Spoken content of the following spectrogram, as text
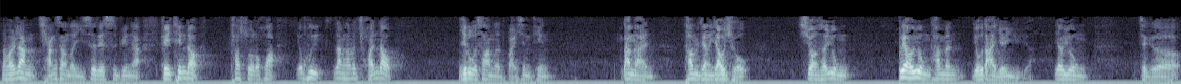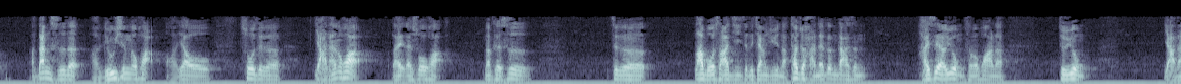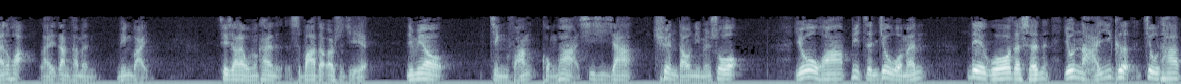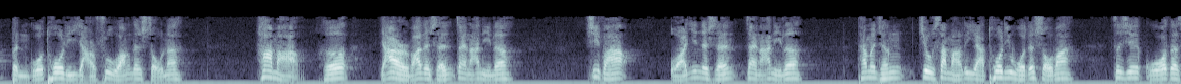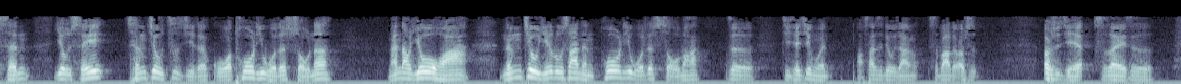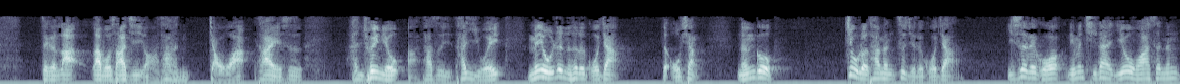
那么让墙上的以色列士兵啊可以听到他说的话，又会让他们传到一路上的百姓听。当然，他们这样要求，希望说用不要用他们犹大言语啊，要用这个啊当时的啊流行的话啊，要说这个亚兰话。来来说话，那可是这个拉伯沙基这个将军呢，他就喊得更大声，还是要用什么话呢？就用亚兰话来让他们明白。接下来我们看十八到二十节，你们要谨防，恐怕西西家劝导你们说：耶和华必拯救我们列国的神，有哪一个救他本国脱离亚述王的手呢？哈马和。雅尔拔的神在哪里呢？西法瓦因的神在哪里呢？他们曾救撒玛利亚脱离我的手吗？这些国的神有谁曾救自己的国脱离我的手呢？难道耶和华能救耶路撒冷脱离我的手吗？这几节经文啊，三十六章十八到二十二十节，实在是这个拉拉伯沙基啊，他很狡猾，他也是。很吹牛啊！他是他以为没有任何的国家的偶像能够救了他们自己的国家，以色列国，你们期待耶和华神能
